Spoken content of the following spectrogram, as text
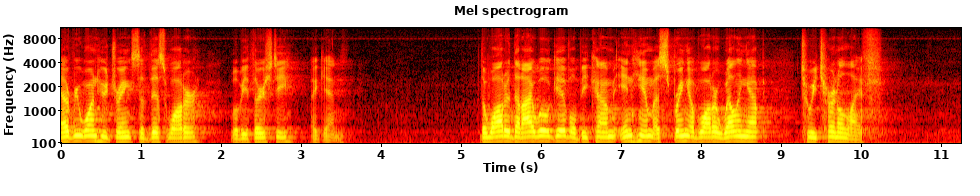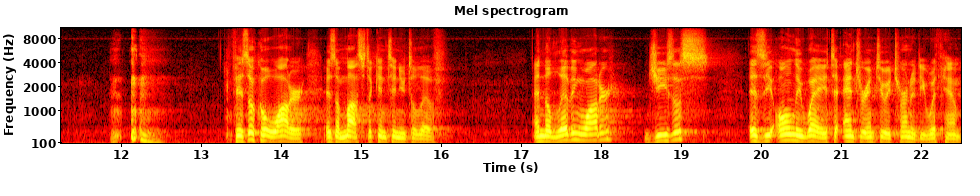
Everyone who drinks of this water will be thirsty again. The water that I will give will become in him a spring of water welling up to eternal life. Physical water is a must to continue to live. And the living water, Jesus, is the only way to enter into eternity with Him.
